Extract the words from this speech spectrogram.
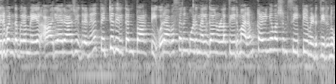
തിരുവനന്തപുരം മേയർ ആര്യ രാജേന്ദ്രന് തെറ്റ് തിരുത്താൻ പാർട്ടി ഒരു അവസരം കൂടി നൽകാനുള്ള തീരുമാനം കഴിഞ്ഞ വർഷം സി പി എം എടുത്തിരുന്നു.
